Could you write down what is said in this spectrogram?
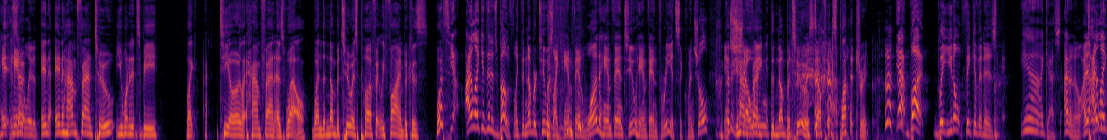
getting a ha- ham related. in in Ham Fan Two, you wanted it to be like T O O, like Ham Fan as well. When the number two is perfectly fine because what? Yeah, I like it that it's both. Like the number two is like ham fan one, ham fan two, ham fan three. It's sequential. It's showing. The number two is self-explanatory. yeah, but but you don't think of it as. Yeah, I guess I don't know. I, I like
